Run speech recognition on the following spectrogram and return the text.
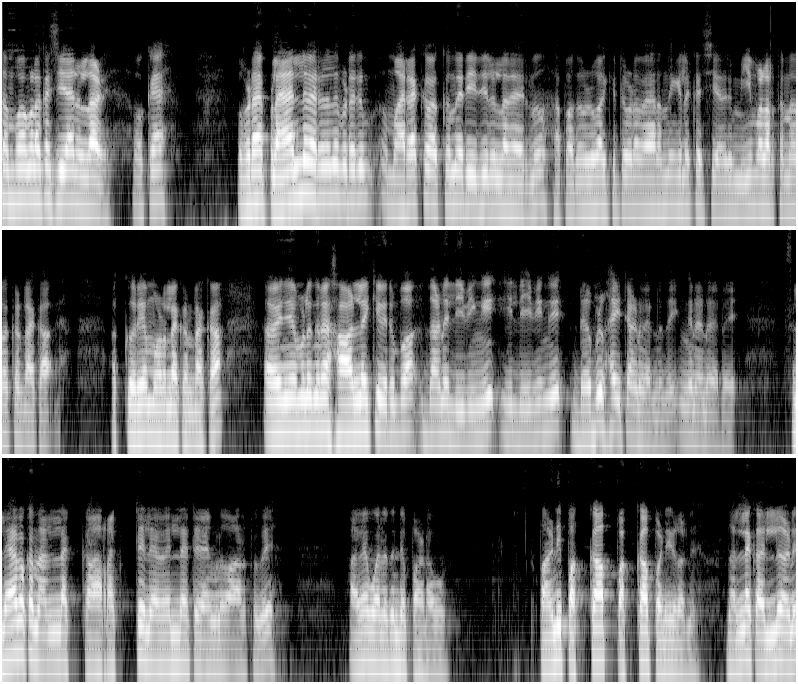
സംഭവങ്ങളൊക്കെ ചെയ്യാനുള്ളതാണ്. ഓക്കെ? ഇവിടെ പ്ലാനിൽ വരുന്നത് ഇവിടെ ഒരു മരമൊക്കെ വെക്കുന്ന രീതിയിലുള്ളതായിരുന്നു. അപ്പോൾ അത് ഒഴിവാക്കിയിട്ട് ഇവിടെ വേറെ എന്തെങ്കിലുമൊക്കെ ചെയ്യാം. ഒരു മീൻ വളർത്തുന്നതൊക്കെ ഉണ്ടാക്കാം. അക്വേറിയം മോഡലൊക്കെ ഉണ്ടാക്കാം അത് കഴിഞ്ഞ് നമ്മളിങ്ങനെ ഹാളിലേക്ക് വരുമ്പോൾ ഇതാണ് ലിവിങ്. ഈ ലിവിങ് ഡബിൾ ഹൈറ്റ് ആണ് വരുന്നത്. ഇങ്ങനെയാണ് വരുന്നത്. സ്ലാബൊക്കെ നല്ല കറക്റ്റ് ലെവലിലായിട്ട് ഞങ്ങൾ വാർത്തത്. അതേപോലെ ഇതിന്റെ പടവും. പണി പക്കാ പക്കാ പണികളാണ്. നല്ല കല്ലാണ്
